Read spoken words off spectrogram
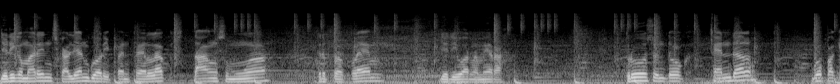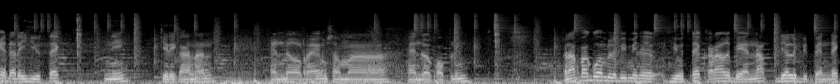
Jadi kemarin sekalian gue repaint velg stang semua triple clamp jadi warna merah. Terus untuk handle gue pakai dari Hutech nih kiri kanan handle rem sama handle kopling. Kenapa gue lebih milih Hutech karena lebih enak dia lebih pendek.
